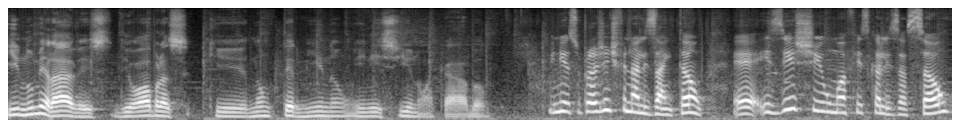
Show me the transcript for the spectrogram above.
inumeráveis de obras que não terminam, iniciam, acabam. Ministro, para a gente finalizar então, é, existe uma fiscalização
